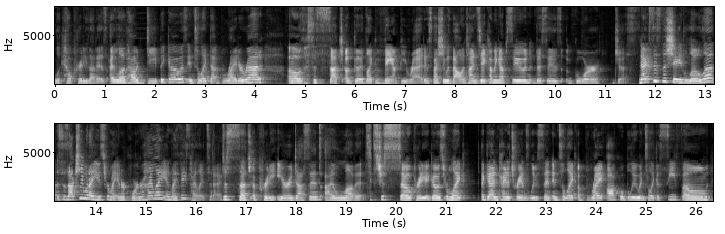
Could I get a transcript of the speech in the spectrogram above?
Look how pretty that is. I love how deep it goes into like that brighter red. Oh, this is such a good like vampy red, especially with Valentine's Day coming up soon. This is gorgeous just. Next is the shade Lola. This is actually what I used for my inner corner highlight and my face highlight today. Just such a pretty iridescent. I love it. It's just so pretty. It goes from like, again, kind of translucent into like a bright aqua blue into like a sea foam.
